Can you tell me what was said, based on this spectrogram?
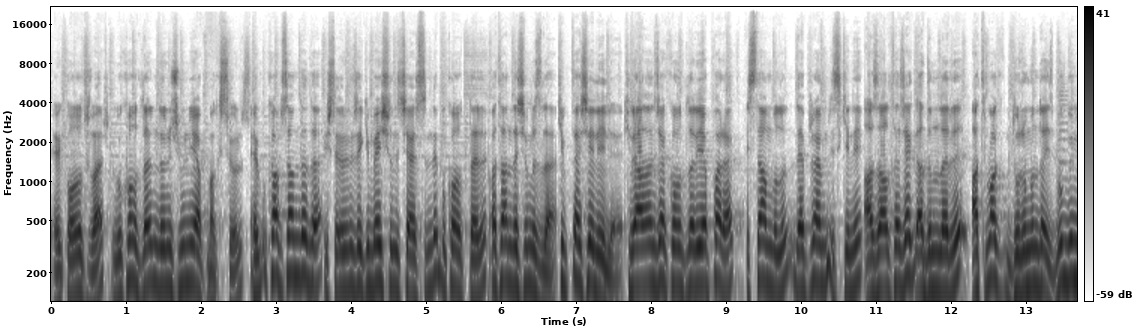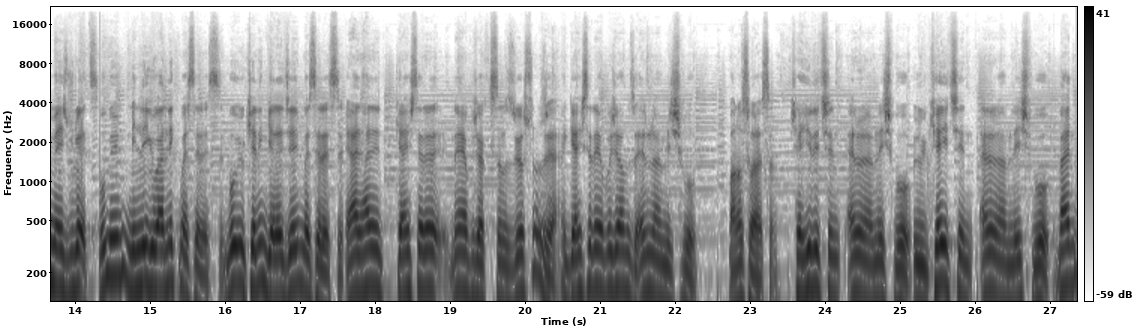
e, konut var. Bu konutların dönüşümünü yapmak istiyoruz. E bu kapsamda da işte önümüzdeki 5 yıl içerisinde bu konutları vatandaşımızla, Kiptaş eliyle kiralanacak konutları yaparak İstanbul'un deprem riskini azaltacak adımları atmak durumundayız. Bu bir mecburiyet. Bu bir milli güvenlik meselesi. Bu ülkenin geleceği meselesi. Yani hani gençlere ne yapacaksınız diyorsunuz ya. Gençlere yapacağımız en önemli iş bu. Bana sorarsanız. Şehir için en önemli iş bu. Ülke için en önemli iş bu. Ben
